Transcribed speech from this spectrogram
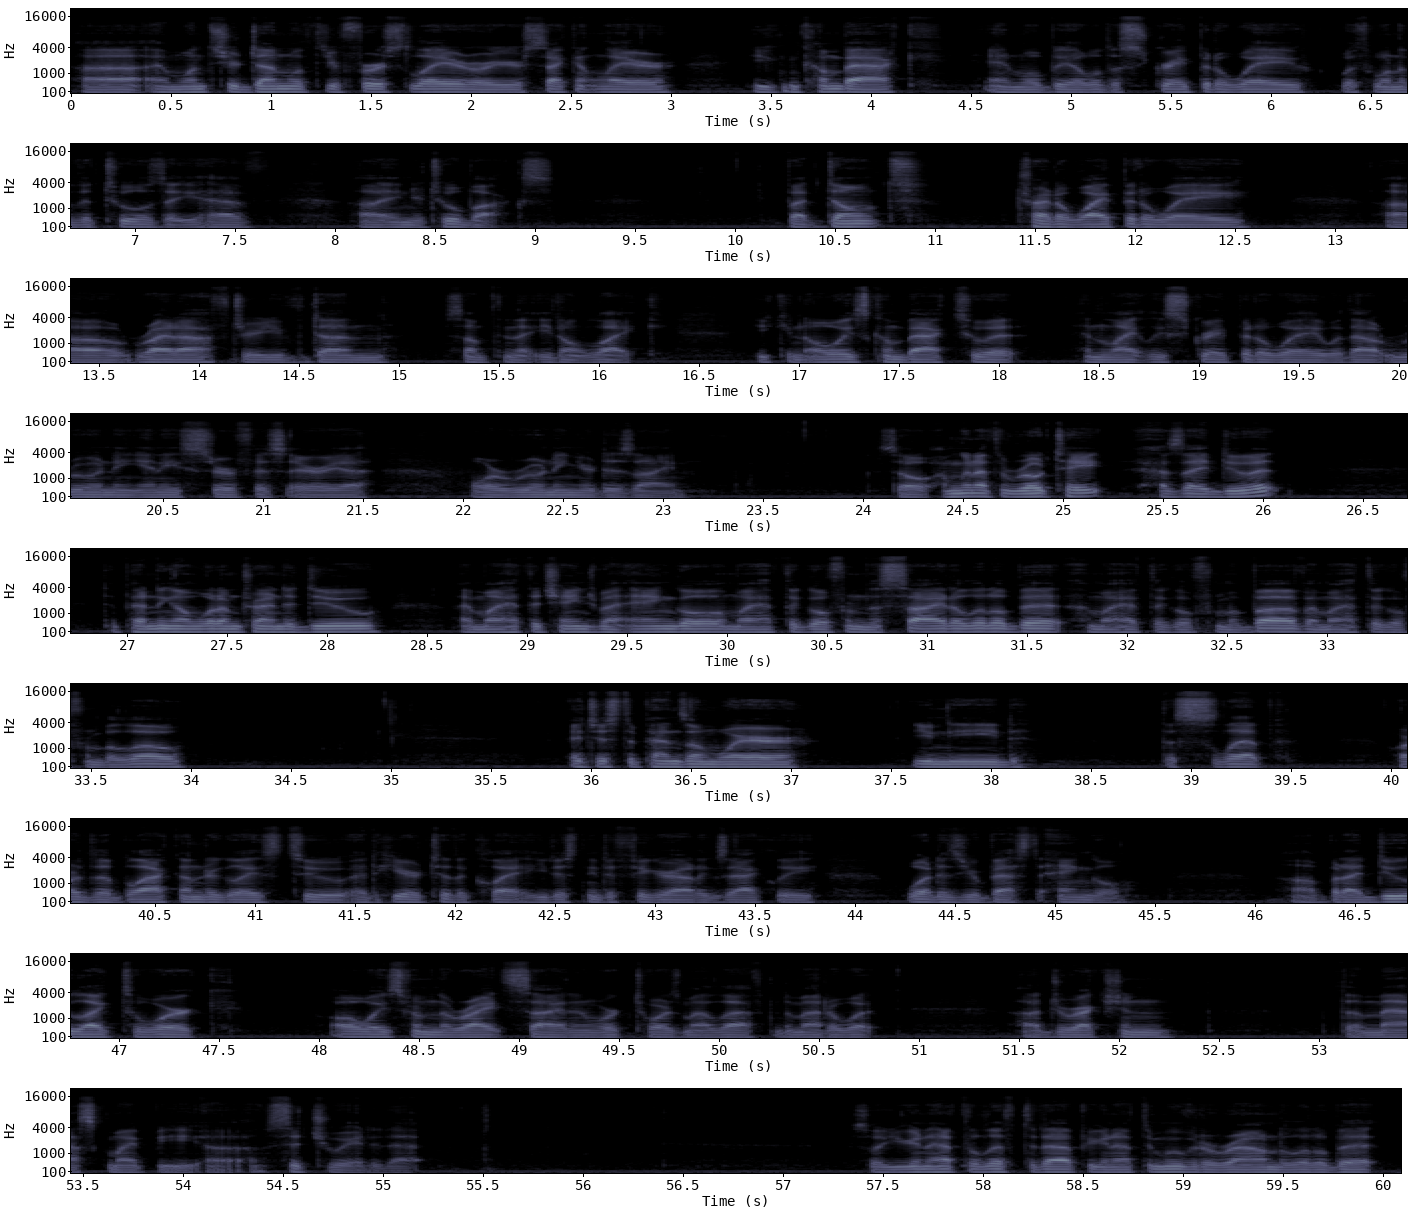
Uh, and once you're done with your first layer or your second layer, you can come back and we'll be able to scrape it away with one of the tools that you have uh, in your toolbox. But don't try to wipe it away uh, right after you've done something that you don't like. You can always come back to it and lightly scrape it away without ruining any surface area or ruining your design. So I'm to have to rotate as I do it. Depending on what I'm trying to do, I might have to change my angle. I might have to go from the side a little bit. I might have to go from above. I might have to go from below. It just depends on where you need the slip or the black underglaze to adhere to the clay. You just need to figure out exactly what is your best angle. Uh, but I do like to work always from the right side and work towards my left, no matter what uh, direction the mask might be uh, situated at. So you're going to have to lift it up, you're going to have to move it around a little bit.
